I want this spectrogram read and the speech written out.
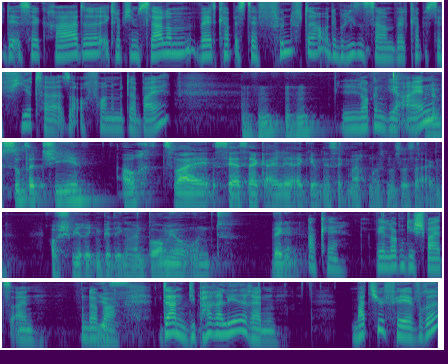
Der ist ja gerade, ich glaube, im Slalom-Weltcup ist der Fünfter und im Riesenslalom-Weltcup ist der Vierter, also auch vorne mit dabei. Mhm, mh. Loggen wir ein. Und im Super-G auch zwei sehr, sehr geile Ergebnisse gemacht, muss man so sagen. Auf schwierigen Bedingungen Bormio und Wengen. Okay, wir loggen die Schweiz ein. Wunderbar. Yes. Dann die Parallelrennen. Mathieu Fèvre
